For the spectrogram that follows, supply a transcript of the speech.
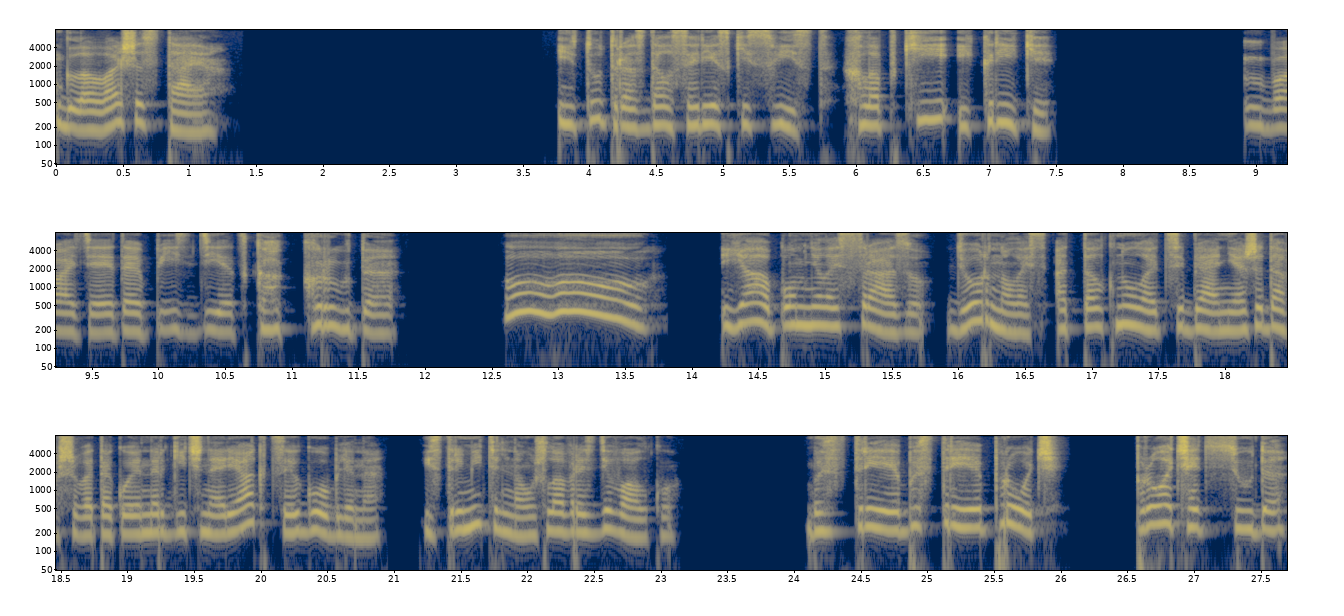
Глава шестая. И тут раздался резкий свист, хлопки и крики. «Батя, это пиздец, как круто!» «У-у-у!» Я опомнилась сразу, дернулась, оттолкнула от себя не ожидавшего такой энергичной реакции гоблина и стремительно ушла в раздевалку. «Быстрее, быстрее, прочь! Прочь отсюда!»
